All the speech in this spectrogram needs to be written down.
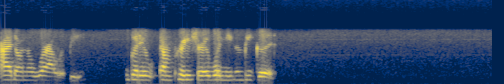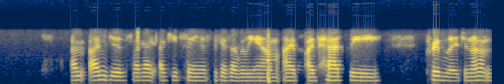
I don't know where I would be but it, I'm pretty sure it wouldn't even be good. I'm I'm just like I, I keep saying this because I really am. I've I've had the privilege and I don't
